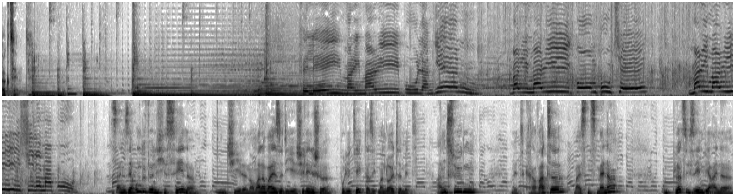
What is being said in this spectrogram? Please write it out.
Akzent. Felei Marimari Pulamien, Marimari Kompuche, Marimari Chilemapu. Das ist eine sehr ungewöhnliche Szene in Chile. Normalerweise die chilenische Politik, da sieht man Leute mit Anzügen, mit Krawatte, meistens Männer. Und plötzlich sehen wir eine,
